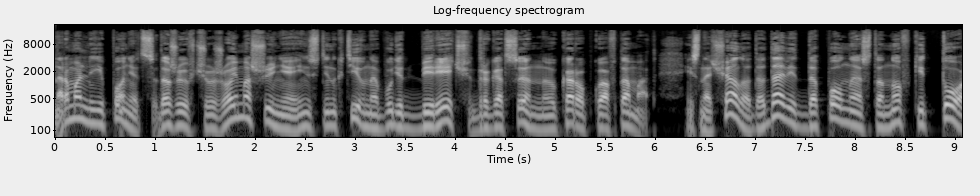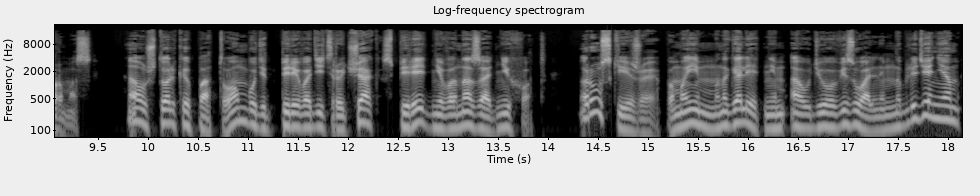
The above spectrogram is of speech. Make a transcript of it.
Нормальный японец даже в чужой машине инстинктивно будет беречь драгоценную коробку-автомат и сначала додавит до полной остановки тормоз, а уж только потом будет переводить рычаг с переднего на задний ход. Русские же, по моим многолетним аудиовизуальным наблюдениям,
